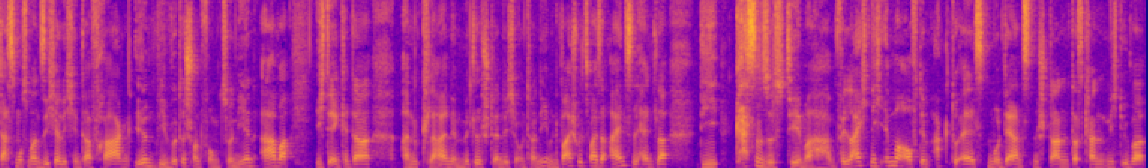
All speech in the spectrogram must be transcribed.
das muss man sicherlich hinterfragen. Irgendwie wird es schon funktionieren, aber ich denke da an kleine mittelständische Unternehmen, beispielsweise Einzelhändler, die Kassensysteme haben. Vielleicht nicht immer auf dem aktuellsten, modernsten Stand. Das kann nicht über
